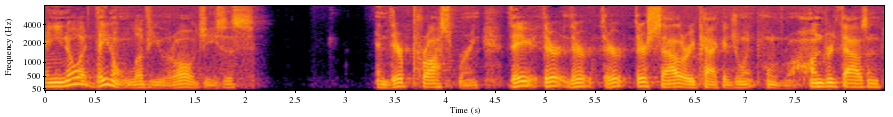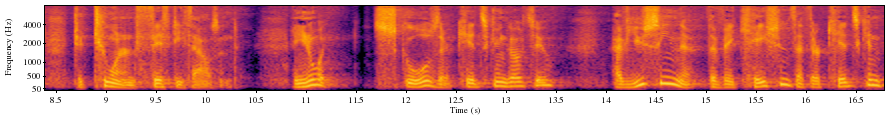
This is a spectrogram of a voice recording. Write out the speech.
and you know what? They don't love you at all, Jesus. And they're prospering. They, their, their, their, their salary package went from 100,000 to 250,000. And you know what schools their kids can go to? Have you seen the, the vacations that their kids can,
